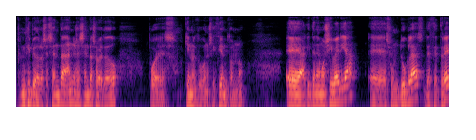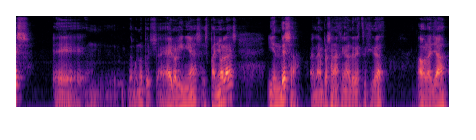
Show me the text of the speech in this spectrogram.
principio de los 60, años 60 sobre todo, pues, ¿quién no tuvo un 600, no? Eh, aquí tenemos Siberia, eh, es un Douglas DC-3, bueno, pues aerolíneas españolas y Endesa, la empresa nacional de electricidad, ahora ya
